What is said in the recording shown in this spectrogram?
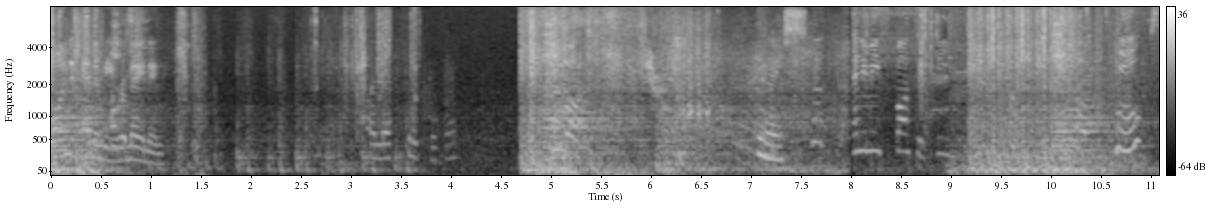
One enemy remaining. Nice. Enemy spotted B. Oops.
